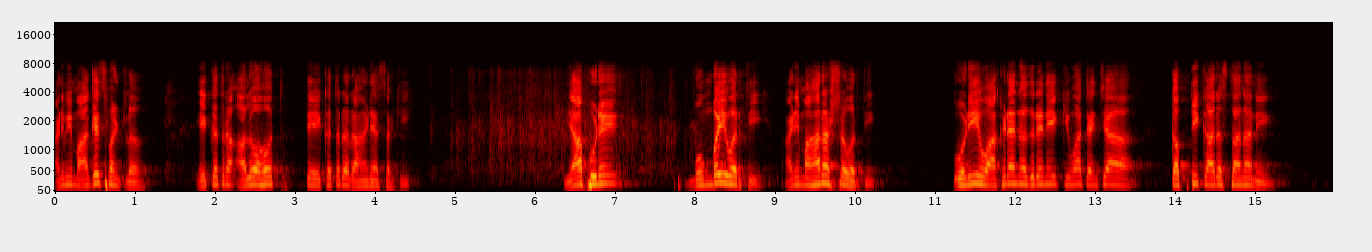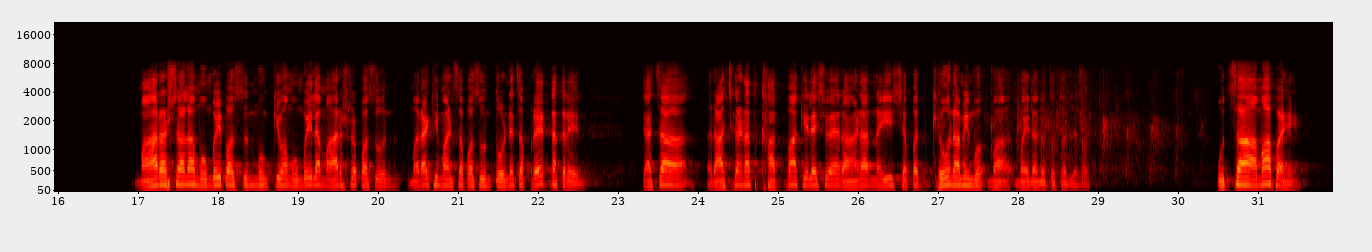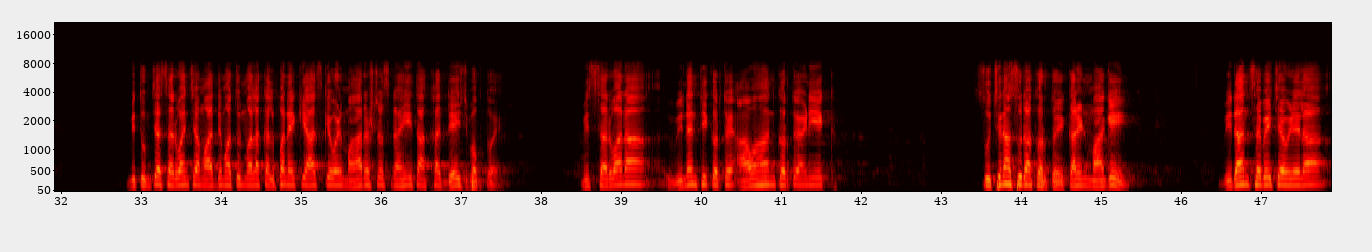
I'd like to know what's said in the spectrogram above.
आणि मी मागेच म्हटलं एकत्र आलो आहोत ते एकत्र राहण्यासाठी. यापुढे मुंबईवरती आणि महाराष्ट्रावरती कोणी वाकड्या नजरेने किंवा त्यांच्या कपटी कारस्थानाने महाराष्ट्राला मुंबईपासून मु- किंवा मुंबईला महाराष्ट्रापासून मराठी माणसापासून तोडण्याचा प्रयत्न करेल त्याचा राजकारणात खात्मा केल्याशिवाय राहणार नाही ही शपथ घेऊन आम्ही म- मैदानात उतरलेलो आहोत. उत्साह अमाप आहे. मी तुमच्या सर्वांच्या माध्यमातून मला कल्पना आहे की आज केवळ महाराष्ट्रच नाही तर अख्खा देश बघतोय. मी सर्वांना विनंती करतोय आवाहन करतोय आणि एक सूचना सुद्धा करतोय. कारण मागे विधानसभेच्या वेळेला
